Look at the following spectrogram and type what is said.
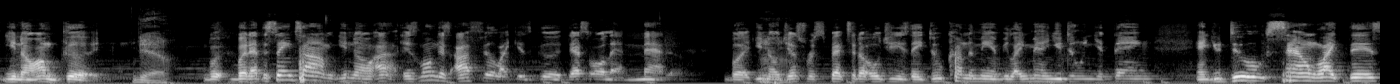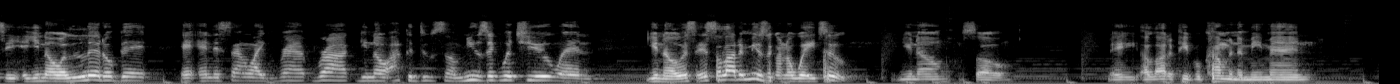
you know, I'm good. Yeah. But but at the same time, you know, I, as long as I feel like it's good, that's all that matter. But you know, Mhm. just respect to the OGs. They do come to me and be like, "Man, you're doing your thing, and you do sound like this, you know, a little bit, and, and it sound like rap rock. You know, I could do some music with you, and you know, it's it's a lot of music on the way too. You know, so they a lot of people coming to me, man,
